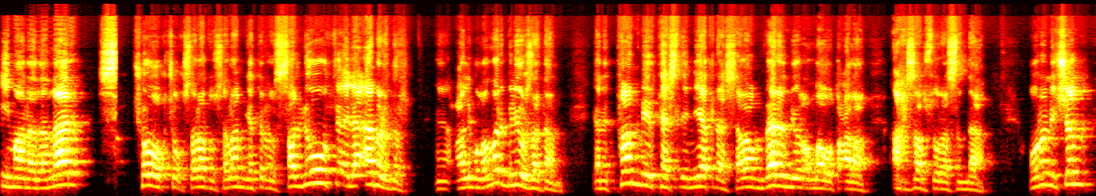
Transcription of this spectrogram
iman edenler çok çok salat ve selam getirir. Sallu fiile emirdir. Yani alim olanlar biliyor zaten. Yani tam bir teslimiyetle selam verin diyor Allahu Teala Ahzab suresinde. Onun için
